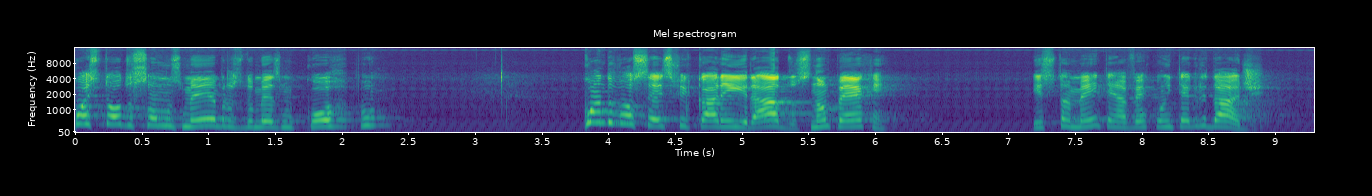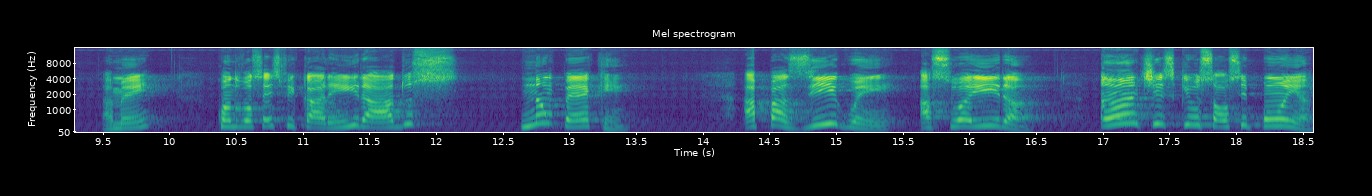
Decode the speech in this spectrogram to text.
pois todos somos membros do mesmo corpo. Quando vocês ficarem irados, não pequem. Isso também tem a ver com integridade. Amém? Quando vocês ficarem irados, não pequem. Apaziguem a sua ira antes que o sol se ponha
